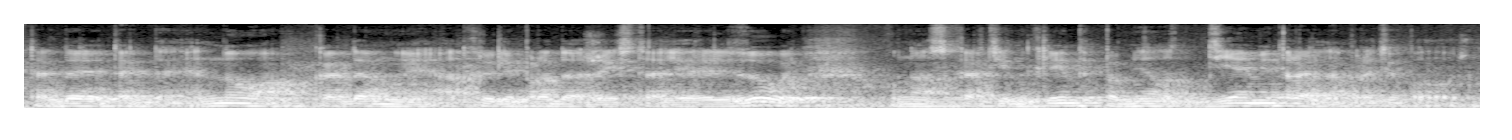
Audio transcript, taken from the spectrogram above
и так далее, и так далее. Но когда мы открыли продажи и стали реализовывать, у нас картина клиента поменялась диаметрально противоположно.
